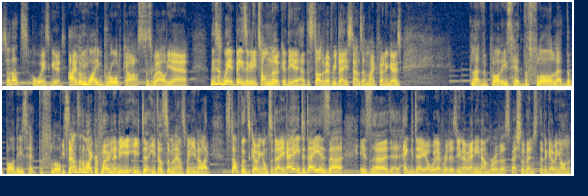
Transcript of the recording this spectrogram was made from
So that's always good. Island-wide broadcasts as well, yeah. This is weird. Basically, Tom Nook at the at the start of every day stands at a microphone and goes, let the bodies hit the floor. Let the bodies hit the floor. He stands on the microphone and he he, he does some announcement. You know, like stuff that's going on today. Hey, today is uh, is uh, Egg Day or whatever it is. You know, any number of uh, special events that are going on.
